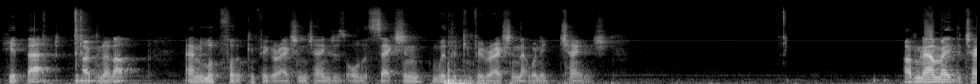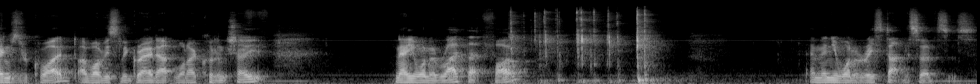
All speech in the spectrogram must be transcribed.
hit that, open it up, and look for the configuration changes or the section with the configuration that we need to change. I've now made the changes required. I've obviously grayed out what I couldn't show you. Now you want to write that file and then you want to restart the services.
